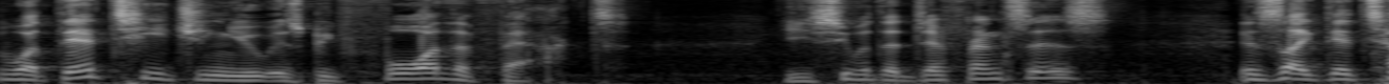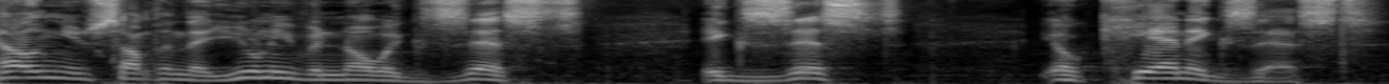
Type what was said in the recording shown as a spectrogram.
what they're teaching you is before the fact. You see what the difference is? It's like they're telling you something that you don't even know exists, exists, you know, can exist,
